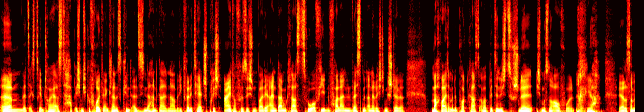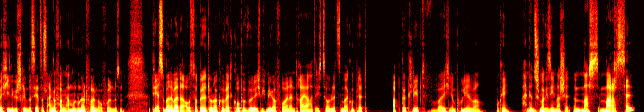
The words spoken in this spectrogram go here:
ähm, Wenn es extrem teuer ist, habe ich mich gefreut wie ein kleines Kind, als ich ihn in der Hand gehalten habe. Die Qualität spricht einfach für sich und bei einem Diamond Class 2 auf jeden Fall ein Investment an der richtigen Stelle. Mach weiter mit dem Podcast, aber bitte nicht zu schnell. Ich muss noch aufholen. ja, ja, das haben mir viele geschrieben, dass sie jetzt erst angefangen haben und 100 Folgen aufholen müssen. PS über eine weitere Ausfahrt bei der Donau Corvette Gruppe würde ich mich mega freuen. Ein Dreier hatte ich zwar beim letzten Mal komplett abgeklebt, weil ich ihn am Polieren war. Okay. Haben wir uns schon mal gesehen, Marcel? Äh, Marcel?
